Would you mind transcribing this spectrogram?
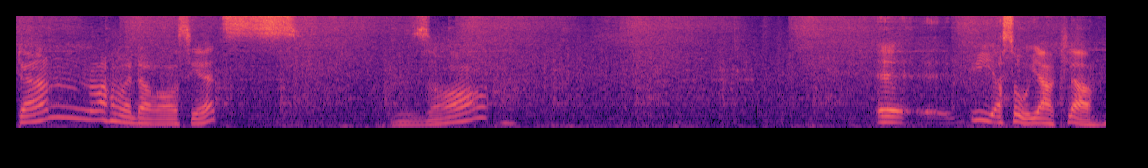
Dann machen wir daraus jetzt. So. Äh, Wie? Achso, ja, klar.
